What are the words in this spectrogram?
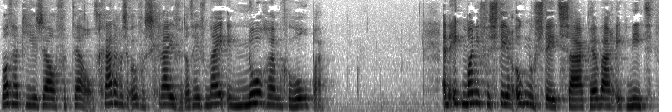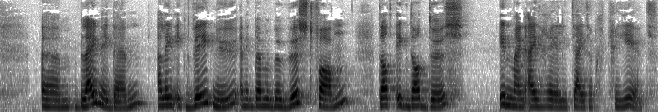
wat heb je jezelf verteld? Ga daar eens over schrijven. Dat heeft mij enorm geholpen. En ik manifesteer ook nog steeds zaken waar ik niet Ehm, blij mee ben. Alleen ik weet nu en ik ben me bewust van dat ik dat dus in mijn eigen realiteit heb gecreëerd.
